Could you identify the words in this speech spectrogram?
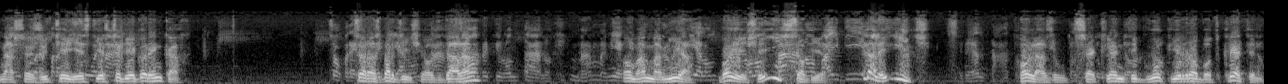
Nasze życie jest jeszcze w jego rękach. Coraz bardziej się oddala. O, mamma mia, boję się, idź sobie. Dalej, idź. Polazł przeklęty, głupi robot, kretyn.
